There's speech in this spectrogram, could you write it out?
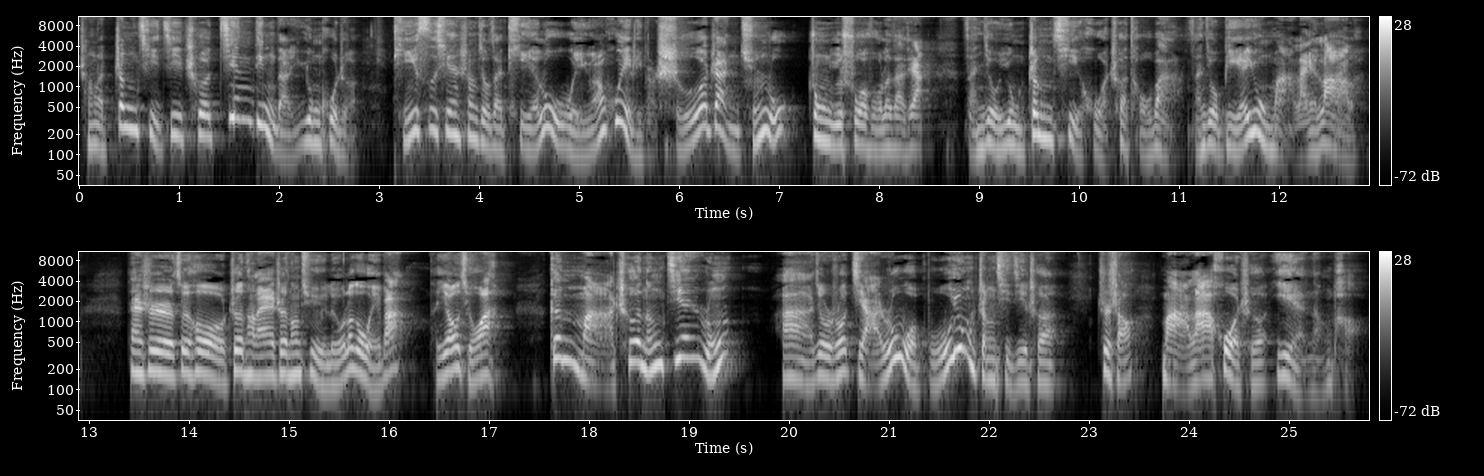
成了蒸汽机车坚定的拥护者。皮斯先生就在铁路委员会里边舌战群儒，终于说服了大家，咱就用蒸汽火车头吧，咱就别用马来拉了。但是最后折腾来折腾去，留了个尾巴。他要求啊，跟马车能兼容啊，就是说，假如我不用蒸汽机车，至少马拉货车也能跑。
